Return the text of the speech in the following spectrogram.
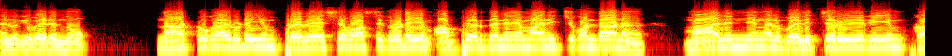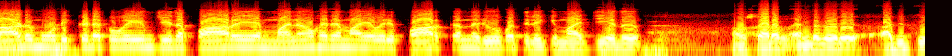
നൽകി വരുന്നു. നാട്ടുകാരുടെയും പ്രദേശവാസികളുടെയും അഭ്യർത്ഥനയെ മാനിച്ചുകൊണ്ടാണ് മാലിന്യങ്ങൾ വലിച്ചെറിയുകയും കാട് മൂടിക്കിടക്കുകയും ചെയ്ത പാറയെ മനോഹരമായ ഒരു പാർക്ക് എന്ന രൂപത്തിലേക്ക് മാറ്റിയത്. നമസ്കാരം. എന്റെ പേര് അജിത്ത്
